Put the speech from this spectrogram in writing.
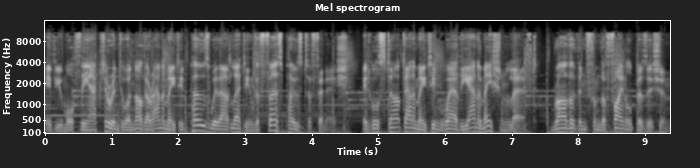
If you morph the actor into another animated pose without letting the first pose to finish, it will start animating where the animation left, rather than from the final position.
